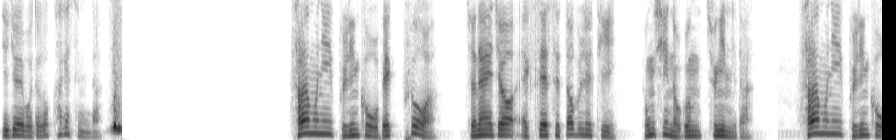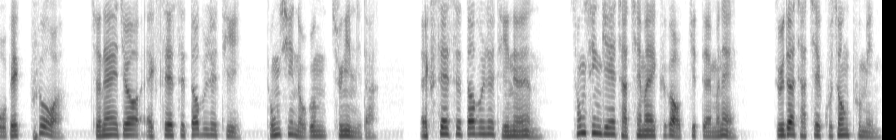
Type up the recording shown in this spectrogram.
비교해 보도록 하겠습니다. 사라무닉 블링크 500 프로와 제나이저 XSWD 동시 녹음 중입니다. 사라모닉 블링크 500 프로와 제나이저 XSWD 동시 녹음 중입니다. XSWD는 송신기의 자체 마이크가 없기 때문에 둘 다 자체 구성품인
